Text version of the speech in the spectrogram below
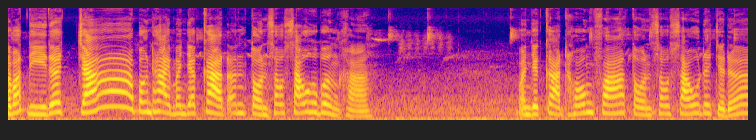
สวัสดีเด้อจ้าเบิ่งถ่ายบรรยากาศอันตอนเช้าๆเฮาเบิ่งค่ะ บรรยากาศท้องฟ้าตอนเช้าๆเด้อจ้ะเด้อ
